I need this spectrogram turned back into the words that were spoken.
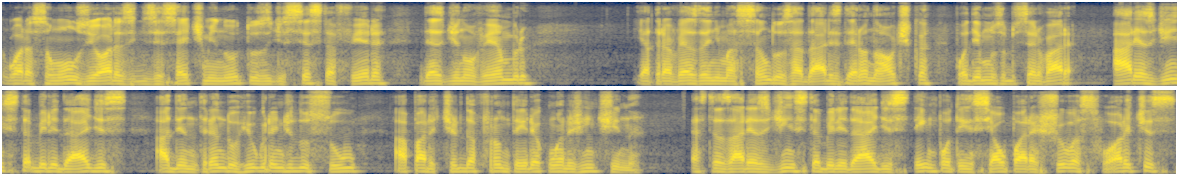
Agora são 11 horas e 17 minutos de sexta-feira, 10 de novembro, e através da animação dos radares da aeronáutica podemos observar áreas de instabilidades adentrando o Rio Grande do Sul a partir da fronteira com a Argentina. Estas áreas de instabilidades têm potencial para chuvas fortes,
